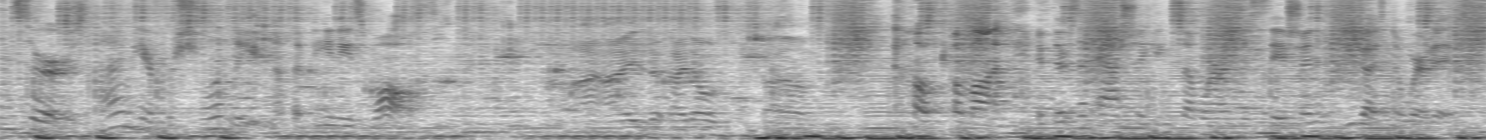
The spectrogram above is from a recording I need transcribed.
Dancers. I'm here for shore leave, not the Viennese waltz. I, I, I don't, um... Oh, come on. If there's an ass shaking somewhere on this station, you guys know where it is.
